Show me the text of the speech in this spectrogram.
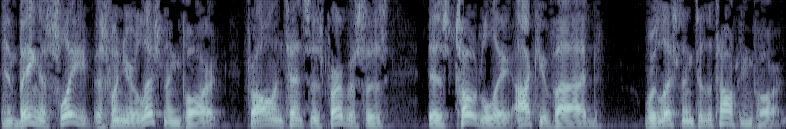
And being asleep is when your listening part, for all intents and purposes, is totally occupied with listening to the talking part.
